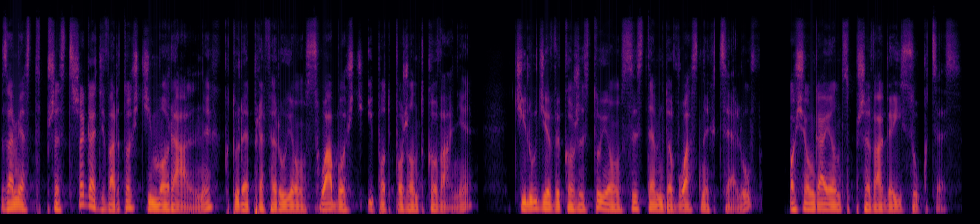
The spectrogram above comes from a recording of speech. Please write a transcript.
Zamiast przestrzegać wartości moralnych, które preferują słabość i podporządkowanie, ci ludzie wykorzystują system do własnych celów, osiągając przewagę i sukces.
